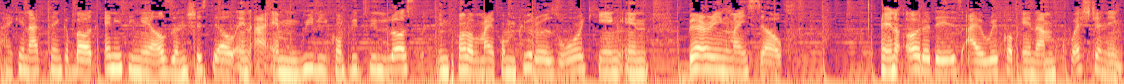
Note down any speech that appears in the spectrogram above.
I cannot think about anything else than Shestel and I am really completely lost in front of my computers working and burying myself. And other days I wake up and I'm questioning,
